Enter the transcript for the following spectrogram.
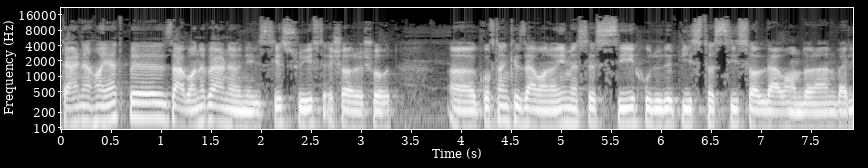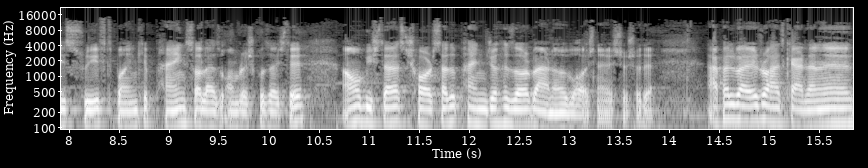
در نهایت به زبان برنامه نویسی سویفت اشاره شد. گفتن که زبانهایی مثل سی حدود 20 تا 30 سال دوام دارن ولی سویفت با اینکه 5 سال از عمرش گذشته اما بیشتر از 450 هزار برنامه باهاش نوشته شده. اپل برای راحت کردن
